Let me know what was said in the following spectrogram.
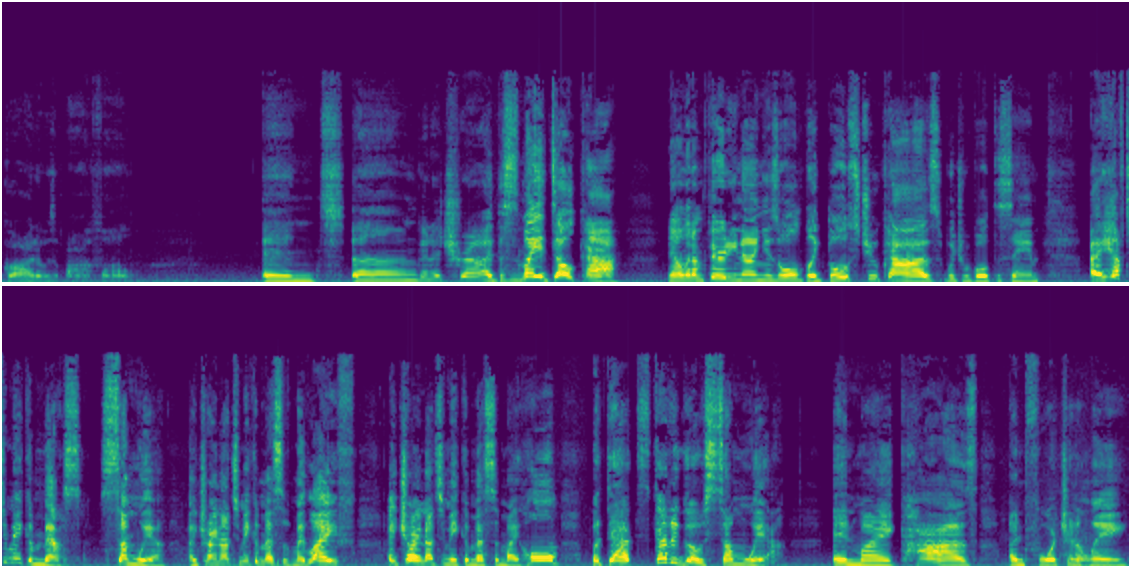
God, it was awful. And uh, I'm gonna try. This is my adult car. Now that I'm 39 years old, like those two cars, which were both the same, I have to make a mess somewhere. I try not to make a mess of my life. I try not to make a mess of my home, but that's gotta go somewhere. And my cars unfortunately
